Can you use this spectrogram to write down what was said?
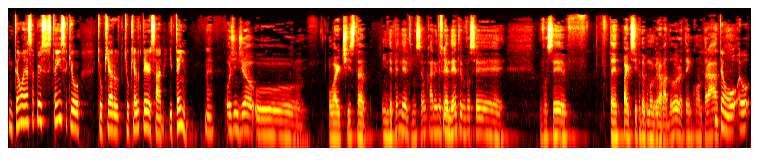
Então é essa persistência que eu, que eu, quero, que eu quero ter, sabe? E tenho, né? Hoje em dia, o, o artista independente, você é um cara independente, você você te- participa de alguma gravadora, tem contrato. Então, eu,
